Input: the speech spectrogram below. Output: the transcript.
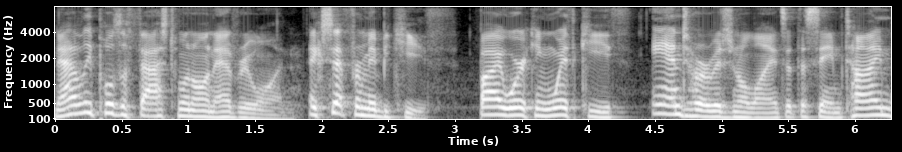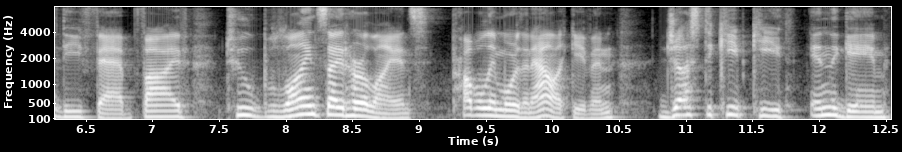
Natalie pulls a fast one on everyone, except for maybe Keith, by working with Keith and her original alliance at the same time, the Fab Five, to blindside her alliance, probably more than Alec even, just to keep Keith in the game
